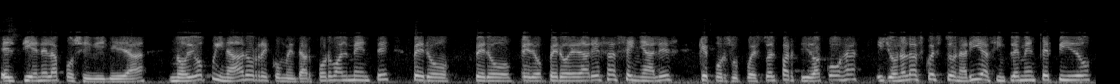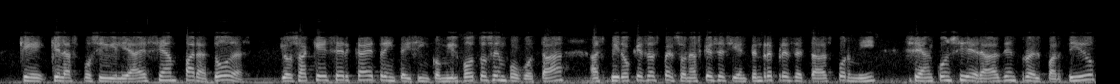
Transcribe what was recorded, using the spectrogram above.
Él tiene la posibilidad no de opinar o recomendar formalmente, pero pero, pero, pero de dar esas señales que por supuesto el partido acoja y yo no las cuestionaría, simplemente pido que, que las posibilidades sean para todas Yo saqué cerca de 35 mil votos en Bogotá. Aspiro que esas personas que se sienten representadas por mí sean consideradas dentro del partido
